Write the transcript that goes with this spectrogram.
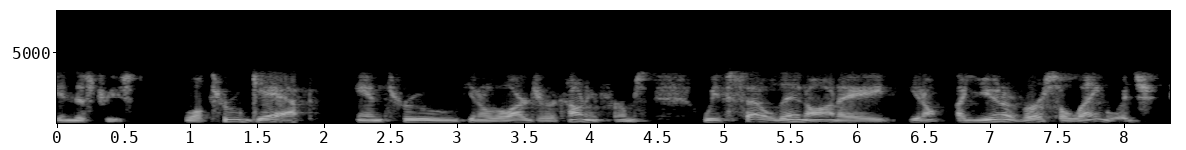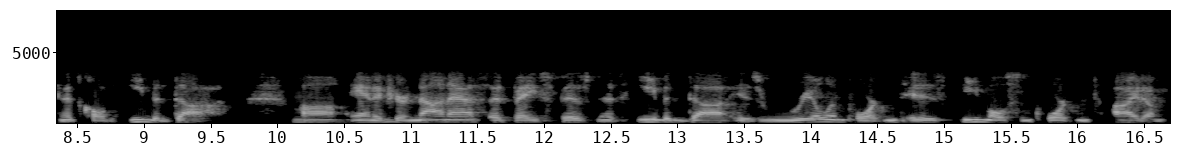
industries. Well, through GAAP, and through you know the larger accounting firms, we've settled in on a you know a universal language, and it's called EBITDA. Uh, and if you're non-asset based business, EBITDA is real important. It is the most important item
